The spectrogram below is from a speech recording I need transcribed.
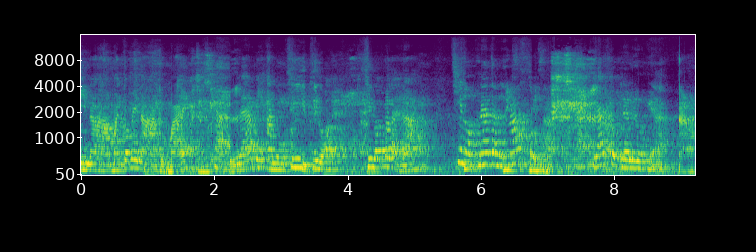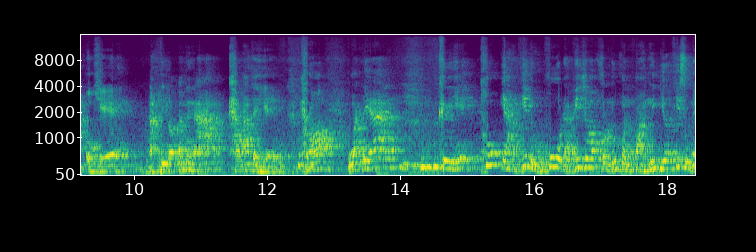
มีนา มันก็ไม่นานถูกไหม ค่ะแล้วมีอันหนึงที่อยู่ที่รถ ที่รถเมื่อไหร่นะ ที่รถน่าจะเมล่าษาสุดเมษาล่าสุดเร็วๆเนี่ย อะโอเคอะที่รถแป๊บนึงนะคาร่าใจเย็น เพราะวันเนี้ยคืออย่างนี้ทุกอย่างที่หนูพูดอะพี่เชื่อว่าคนทุกคนฟังนี่เยอะที่สุดใน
